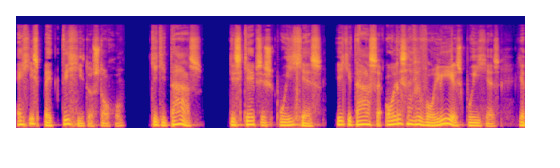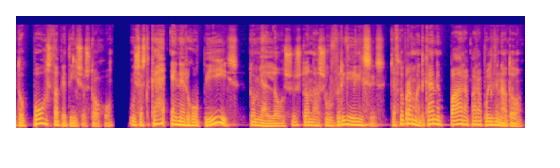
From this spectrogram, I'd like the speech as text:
έχεις πετύχει το στόχο και κοιτάς τις σκέψεις που είχες ή κοιτάς όλες τις αμφιβολίες που είχες για το πώς θα πετύχεις το στόχο, ουσιαστικά ενεργοποιείς το μυαλό σου στο να σου βρει λύσεις. Και αυτό πραγματικά είναι πάρα πάρα πολύ δυνατό.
